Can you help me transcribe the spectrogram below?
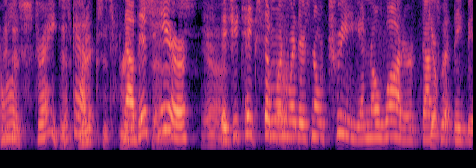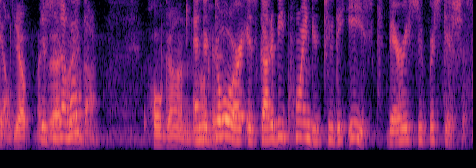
well, did- it's straight. it's Look at bricks, it. it's now bricks this here, yeah. if you take someone Oh. where there's no tree and no water, that's Yep. what they build. Yep, This exactly. is a Hogan. whole gun. And okay. the door is got to be pointed to the east. Very superstitious.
